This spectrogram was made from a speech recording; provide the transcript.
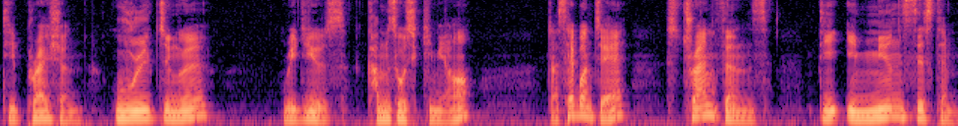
depression, 우울증을 reduce, 감소시키며 자, 세 번째 strengthens the immune system.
